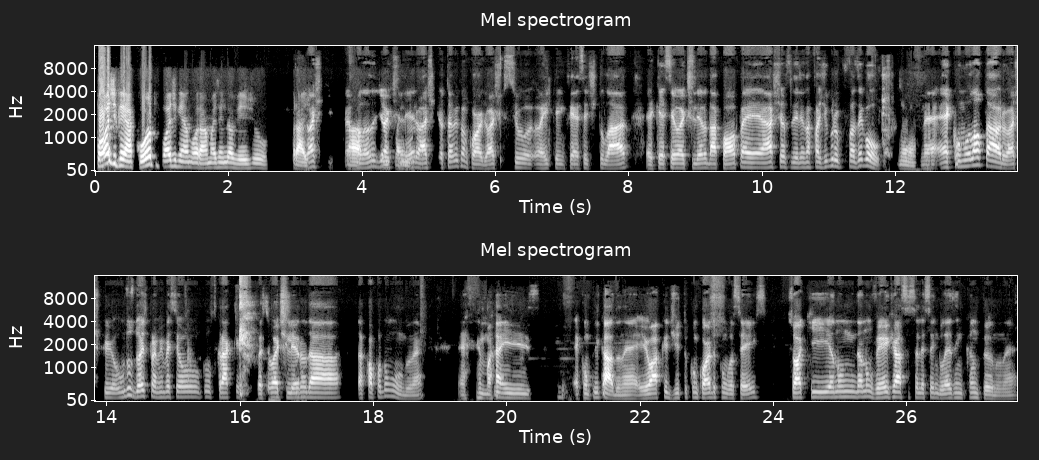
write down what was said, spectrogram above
Pode ganhar corpo, pode ganhar moral, mas ainda vejo eu acho que, é, ah, falando de artilheiro, eu acho que eu também concordo. Eu acho que se o Henrique quer ser titular, é, quer ser o artilheiro da Copa, é a chance dele na fase de grupo fazer gol. É, né? é como o Lautaro. Eu acho que um dos dois, para mim, vai ser o, os craques, vai ser o artilheiro da, da Copa do Mundo, né? É, mas é complicado, né? Eu acredito, concordo com vocês. Só que eu não, ainda não vejo essa seleção inglesa encantando, né?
